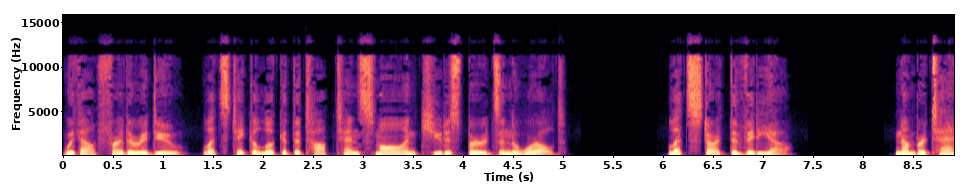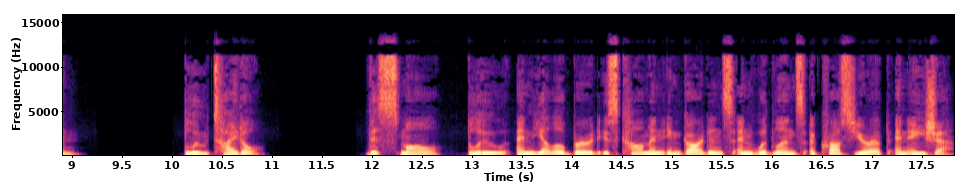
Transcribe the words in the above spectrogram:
without further ado, let's take a look at the top 10 small and cutest birds in the world. Let's start the video. Number 10. Blue Tit. This small, blue and yellow bird is common in gardens and woodlands across Europe and Asia.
